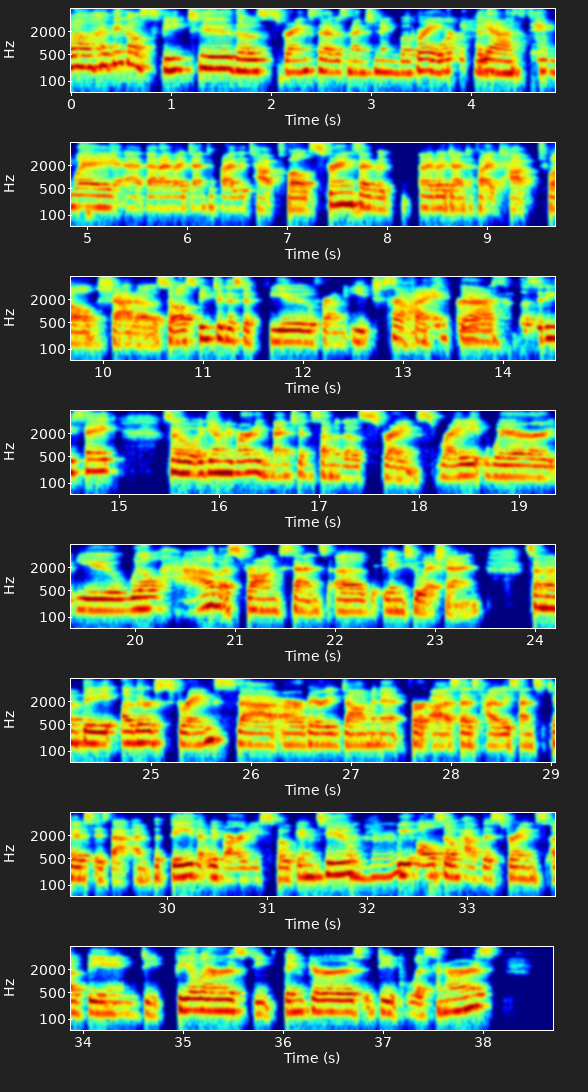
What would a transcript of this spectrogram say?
Well, I think I'll speak to those strengths that I was mentioning before Great. because Yeah. in the same way uh, that I've identified the top 12 strengths, I've I've identified top 12 shadows. So I'll speak to just a few from each Perfect. side for Yeah. simplicity's sake. So again, we've already mentioned some of those strengths, right? Where you will have a strong sense of intuition. Some of the other strengths that are very dominant for us as highly sensitives is that empathy that we've already spoken to. Mhm. We also have the strengths of being deep feelers, deep thinkers, deep listeners.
